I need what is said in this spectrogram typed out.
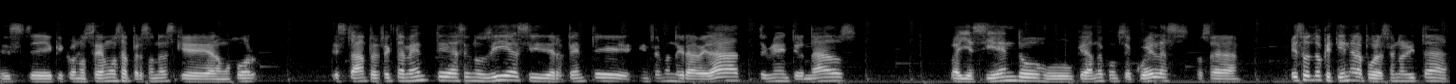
este, que conocemos a personas que a lo mejor estaban perfectamente hace unos días y de repente enferman de gravedad, terminan internados, falleciendo o quedando con secuelas. O sea, eso es lo que tiene la población ahorita,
